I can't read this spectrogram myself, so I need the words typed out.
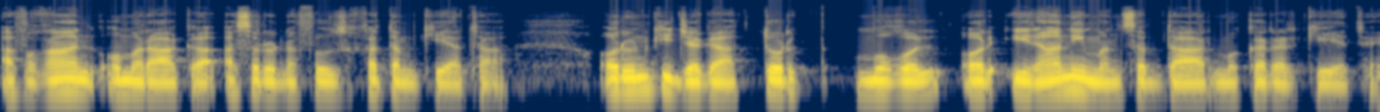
افغان عمرہ کا اثر و نفوذ ختم کیا تھا اور ان کی جگہ ترک، مغل اور ایرانی منصب دار مقرر کیے تھے۔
